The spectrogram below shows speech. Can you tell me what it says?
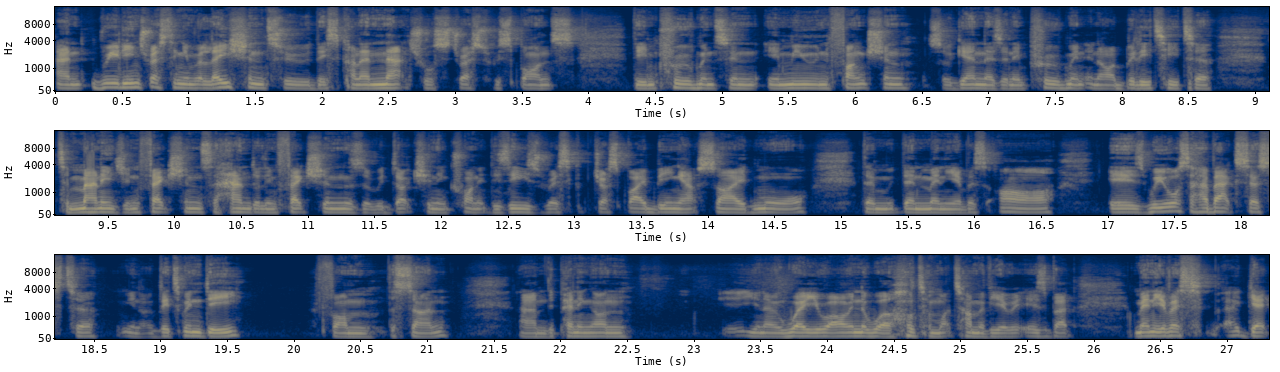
And really interesting in relation to this kind of natural stress response, the improvements in immune function. So again, there's an improvement in our ability to to manage infections, to handle infections, a reduction in chronic disease risk just by being outside more than than many of us are. Is we also have access to you know vitamin D from the sun, um, depending on you know where you are in the world and what time of year it is but many of us uh, get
